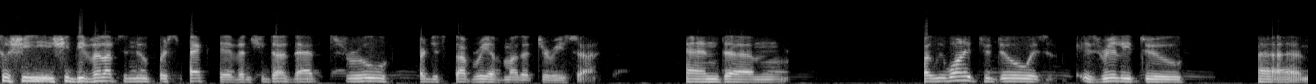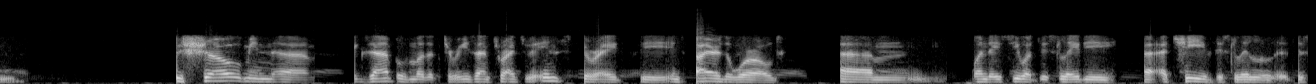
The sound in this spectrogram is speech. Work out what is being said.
so she she develops a new perspective, and she does that through her discovery of Mother Teresa, and um, what we wanted to do is is really to um, to show, I mean, uh, example of Mother Teresa and try to inspire the inspire the world um, when they see what this lady uh, achieved, this little, this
